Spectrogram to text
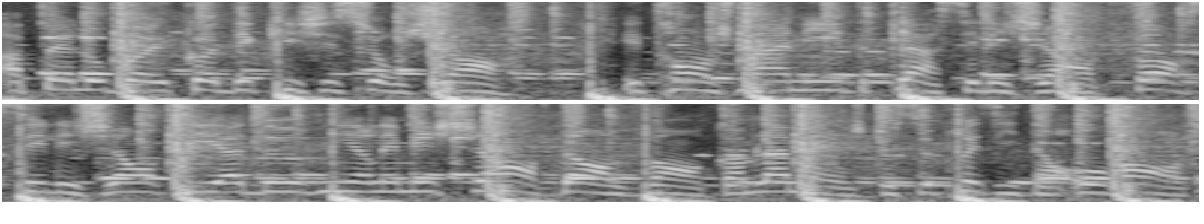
Appel au boycott des clichés sur genre. Étrange manie de classer les gens, forcer les gentils à devenir les méchants. Dans le vent, comme la mèche de ce président orange.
